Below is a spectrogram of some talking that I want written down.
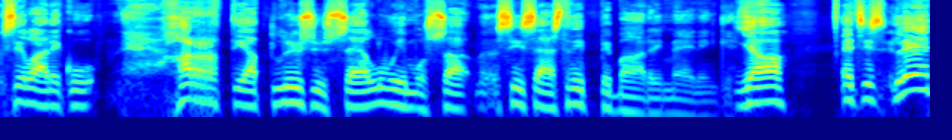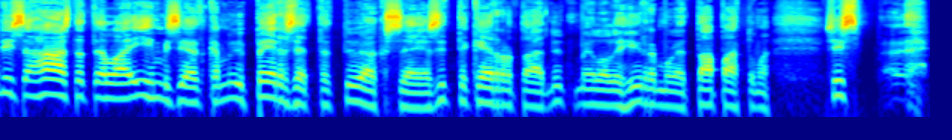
sillä niinku, hartiat lysyssä ja luimussa sisään strippibaarin meininki. Joo. Et siis lehdissä haastatellaan ihmisiä, jotka myy persettä työkseen ja sitten kerrotaan, että nyt meillä oli hirmuinen tapahtuma. Siis äh,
